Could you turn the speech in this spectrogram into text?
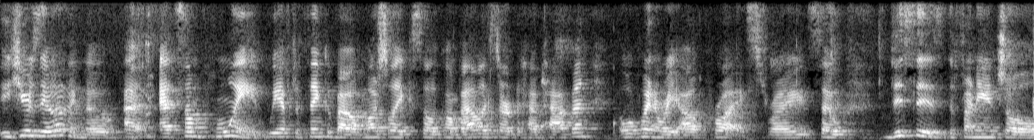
Here's the other thing, though. At, at some point, we have to think about, much like Silicon Valley started to have happen, at what point are we outpriced, right? So this is the financial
